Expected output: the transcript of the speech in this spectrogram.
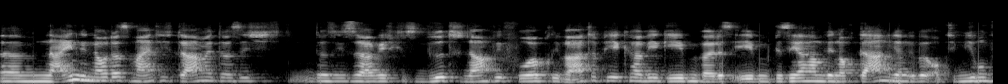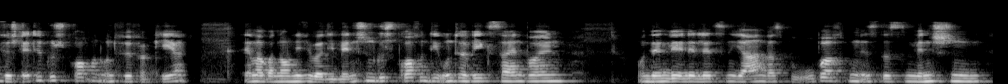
Ähm, nein, genau das meinte ich damit, dass ich, dass ich sage, es wird nach wie vor private Pkw geben, weil es eben, bisher haben wir noch gar nicht, wir haben über Optimierung für Städte gesprochen und für Verkehr. Wir haben aber noch nicht über die Menschen gesprochen, die unterwegs sein wollen. Und wenn wir in den letzten Jahren was beobachten, ist, dass Menschen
